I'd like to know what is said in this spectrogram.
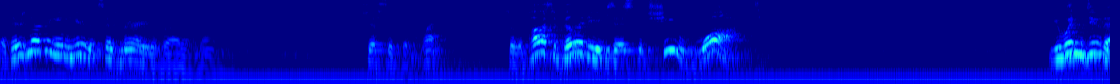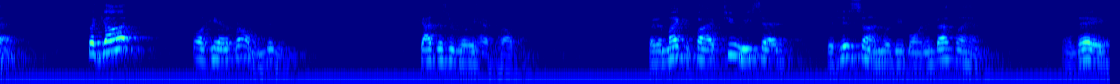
But there's nothing in here that says Mary was riding a donkey, just that they went. So the possibility exists that she walked. You wouldn't do that. But God, well, he had a problem, didn't he? God doesn't really have problems. But in Micah 5 2, he said that his son would be born in Bethlehem. And they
